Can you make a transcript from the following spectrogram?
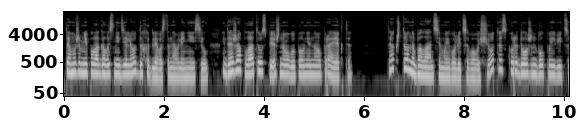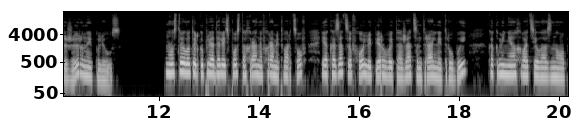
К тому же мне полагалась неделя отдыха для восстановления сил и даже оплата успешного выполненного проекта. Так что на балансе моего лицевого счета скоро должен был появиться жирный плюс. Но стоило только преодолеть пост охраны в храме Творцов и оказаться в холле первого этажа центральной трубы, как меня охватил озноб.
